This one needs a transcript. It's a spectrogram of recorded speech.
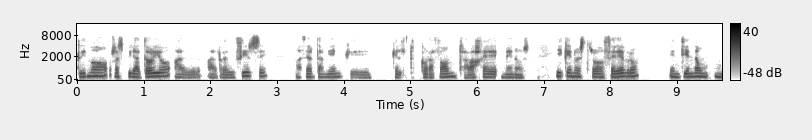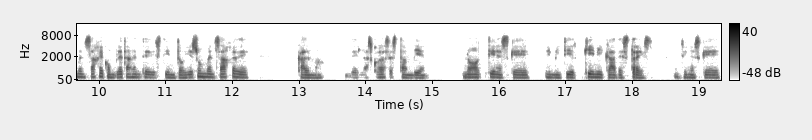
ritmo respiratorio al, reducirse va a hacer también que, el corazón trabaje menos y que nuestro cerebro entienda un, mensaje completamente distinto y es un mensaje de calma, de las cosas están bien. No tienes que emitir química de estrés, no tienes que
